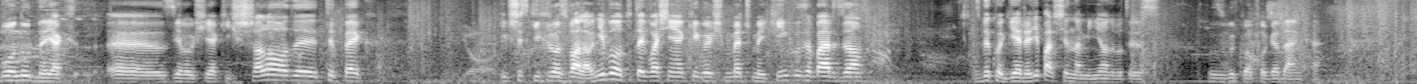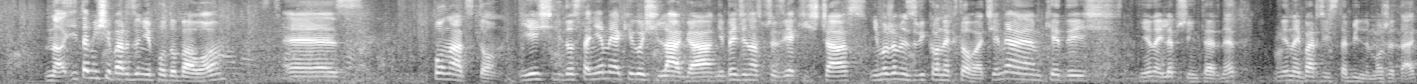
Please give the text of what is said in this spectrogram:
było nudne, jak e, zjawiał się jakiś szalony typek i wszystkich rozwalał. Nie było tutaj właśnie jakiegoś matchmakingu za bardzo. Zwykłe giery, nie patrzcie na miniony, bo to jest zwykła pogadanka. No i to mi się bardzo nie podobało. E, s- ponadto, jeśli dostaniemy jakiegoś laga, nie będzie nas przez jakiś czas, nie możemy zrekonektować. Ja miałem kiedyś nie najlepszy internet, nie najbardziej stabilny, może tak.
